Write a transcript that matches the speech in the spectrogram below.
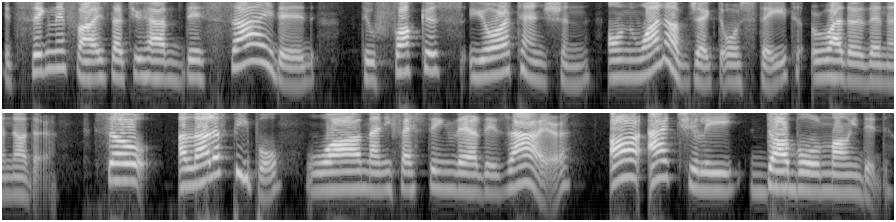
It signifies that you have decided to focus your attention on one object or state rather than another. So, a lot of people who are manifesting their desire are actually double minded,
